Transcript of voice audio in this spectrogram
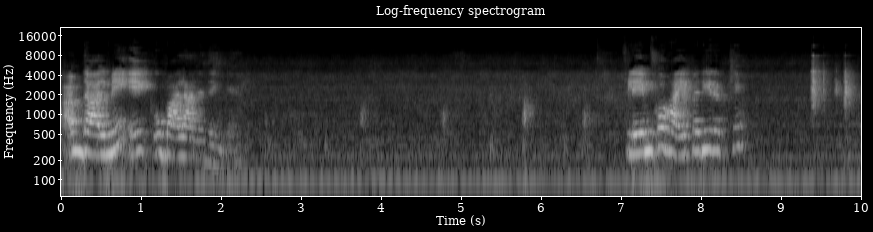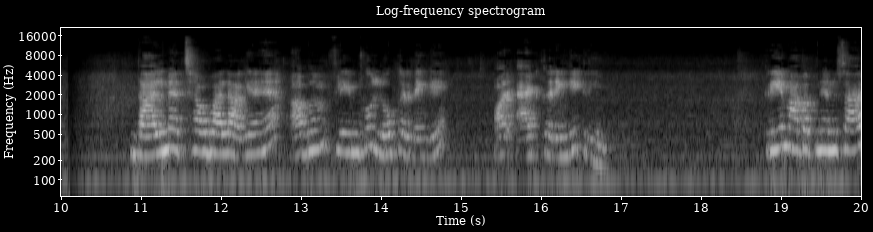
अब दाल में एक उबाल आने देंगे। फ्लेम को हाई पर ही रखें। दाल में अच्छा उबाल आ गया है। अब हम फ्लेम को लो कर देंगे और ऐड करेंगे क्रीम क्रीम आप अपने अनुसार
